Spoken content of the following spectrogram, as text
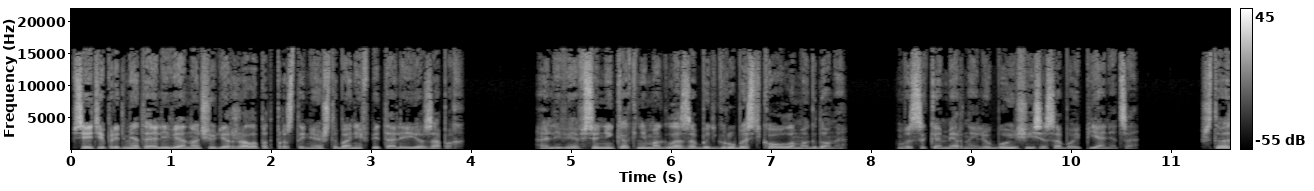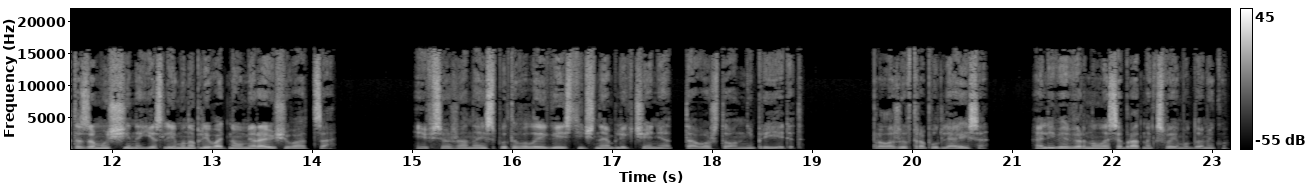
Все эти предметы Оливия ночью держала под простыней, чтобы они впитали ее запах. Оливия все никак не могла забыть грубость Коула Макдона. Высокомерный, любующийся собой пьяница. Что это за мужчина, если ему наплевать на умирающего отца? И все же она испытывала эгоистичное облегчение от того, что он не приедет. Проложив тропу для Эйса, Оливия вернулась обратно к своему домику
